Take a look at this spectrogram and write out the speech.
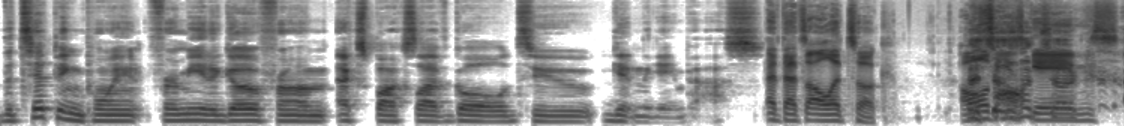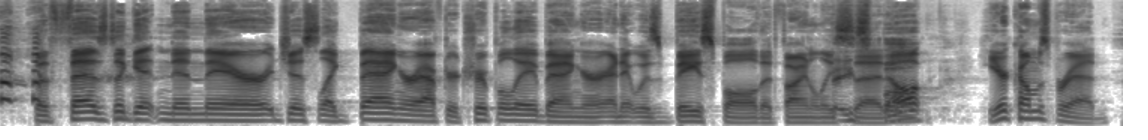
the tipping point for me to go from xbox live gold to getting the game Pass. That's all it took. All That's these it took. games, Bethesda getting in there, just like banger after AAA banger, and it was baseball that finally said, "Oh, here comes Brad."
